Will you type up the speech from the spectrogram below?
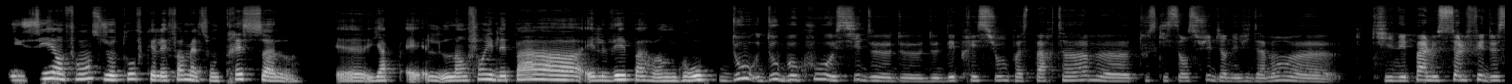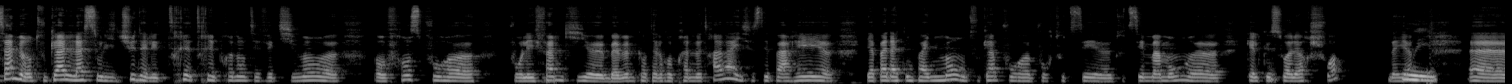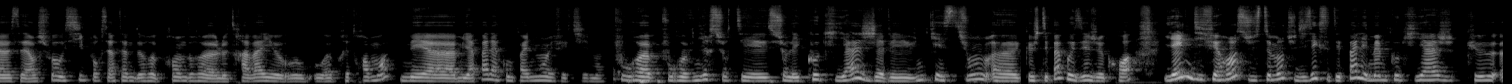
Ici, en France, je trouve que les femmes, elles sont très seules. Euh, a, l'enfant, il n'est pas élevé par un groupe. D'où, d'où beaucoup aussi de, de, de dépression postpartum, euh, tout ce qui s'ensuit, bien évidemment, euh, qui n'est pas le seul fait de ça, mais en tout cas, la solitude, elle est très, très prenante, effectivement, euh, en France pour, euh, pour les femmes qui, euh, bah, même quand elles reprennent le travail, se séparer, il n'y a pas d'accompagnement, en tout cas pour, pour toutes, ces, toutes ces mamans, quel que soit leur choix d'ailleurs. Oui. Euh, c'est un choix aussi pour certaines de reprendre euh, le travail après trois mois, mais euh, il n'y a pas d'accompagnement effectivement. Pour, pour revenir sur, tes, sur les coquillages, j'avais une question que je t'ai pas posée, je crois. Il y a une différence justement, tu disais que c'était pas les mêmes coquillages que,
